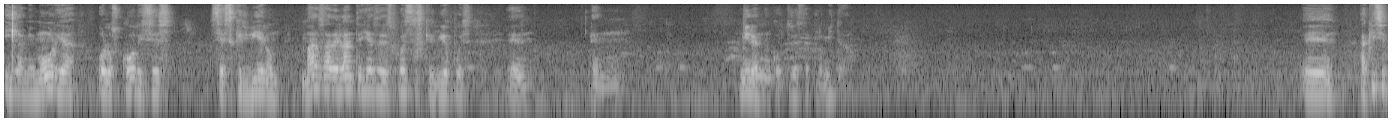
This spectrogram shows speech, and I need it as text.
y la memoria o los códices se escribieron. Más adelante, ya después se escribió pues en, en miren, encontré esta plumita. Eh, aquí se,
